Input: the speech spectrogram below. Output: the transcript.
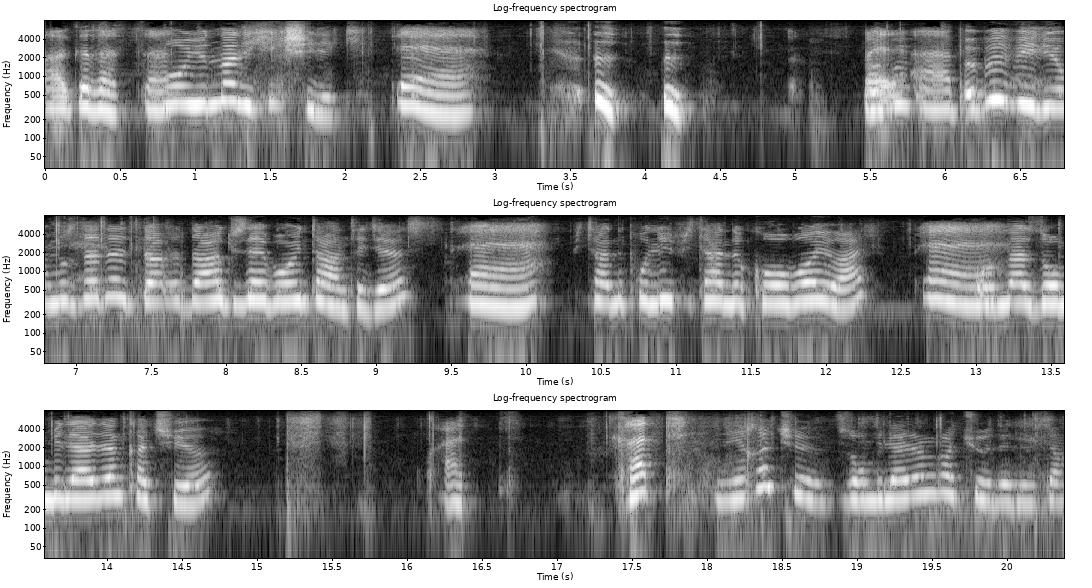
arkadaşlar Bu oyundan iki kişilik. de Öbür, öbür videomuzda da, da- daha güzel bir oyun tanıtacağız. ve Bir tane polis bir tane de kovboy var. ve Onlar zombilerden kaçıyor. kaç kaç Niye kaçıyor? Zombilerden kaçıyor dedin sen.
